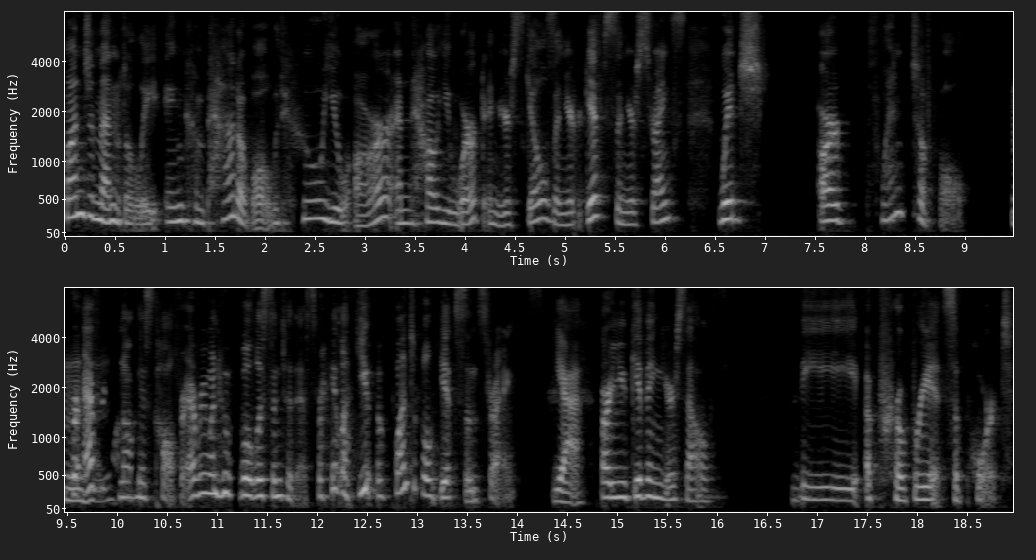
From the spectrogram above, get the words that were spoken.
fundamentally incompatible with who you are and how you work and your skills and your gifts and your strengths which are plentiful for mm-hmm. everyone on this call, for everyone who will listen to this, right? Like you have plentiful gifts and strengths. Yeah. Are you giving yourself the appropriate support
